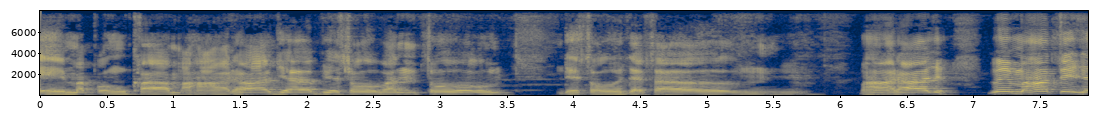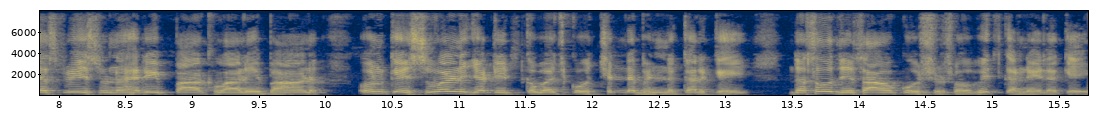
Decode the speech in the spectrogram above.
हेम पुंखा महाराज व्यशोभंतो दिशो दश। महाराज, वे महातेजस्वी सुनहरी पाख वाले बाण उनके सुवर्ण जटित कवच को छिन्न भिन्न करके दसों दिशाओं को सुशोभित करने लगे।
